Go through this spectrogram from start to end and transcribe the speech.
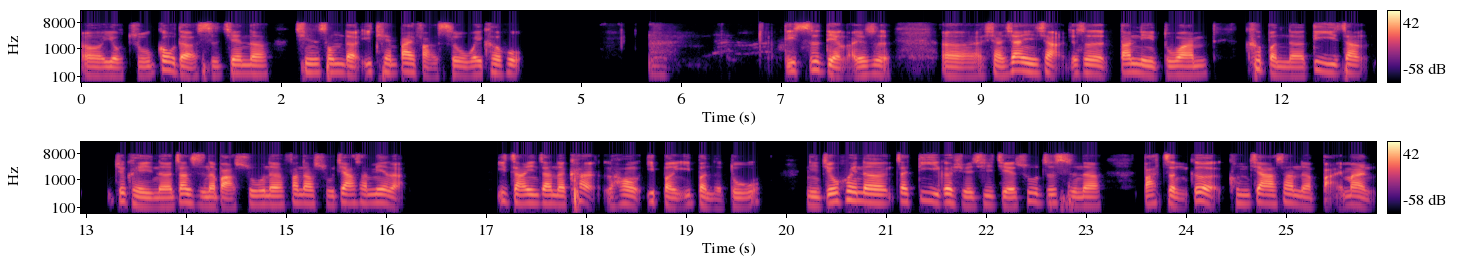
呃，有足够的时间呢，轻松的一天拜访十五位客户。第四点啊，就是，呃，想象一下，就是当你读完课本的第一章，就可以呢，暂时呢把书呢放到书架上面了，一张一张的看，然后一本一本的读。你就会呢，在第一个学期结束之时呢，把整个空架上呢摆满，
